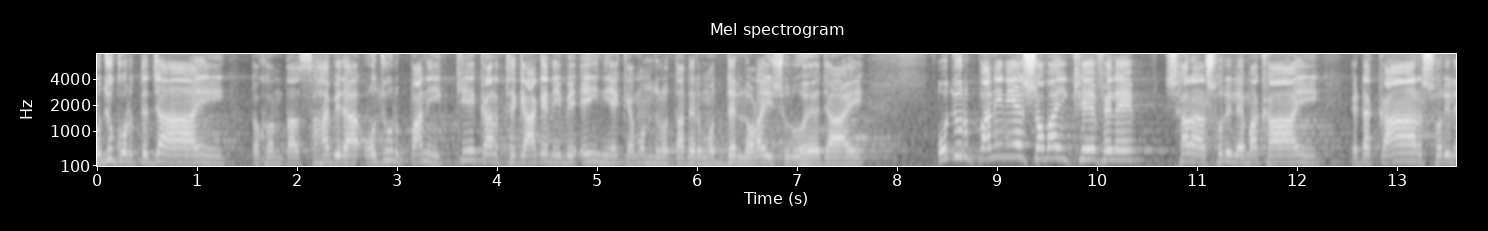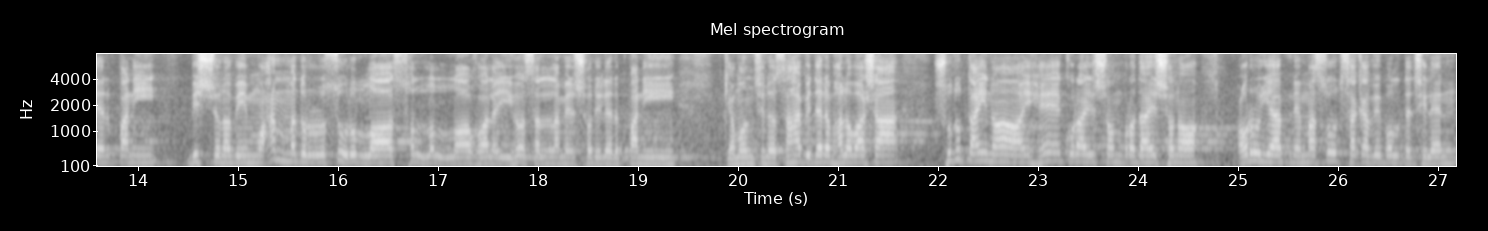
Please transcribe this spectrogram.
অজু করতে যায়, তখন তার সাহাবিরা অজুর পানি কে কার থেকে আগে নিবে, এই নিয়ে কেমন যেন তাদের মধ্যে লড়াই শুরু হয়ে যায়। অজুর পানি নিয়ে সবাই খেয়ে ফেলে, সারা শরীরে মাখায় এটা কার শরীরের পানি? বিশ্বনবী মোহাম্মদুর রসুল্লাহ সাল্লাহ আলাইসাল্লামের শরীরের পানি। কেমন ছিল সাহাবিদের ভালোবাসা? শুধু তাই নয়, হে কোরাই সম্প্রদায়, শোনো অরুয়াবনে মাসুদ সাকাবি বলতেছিলেন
